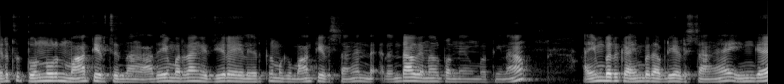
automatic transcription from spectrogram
எடுத்து தொண்ணூறுன்னு மாற்றி அடிச்சிருந்தாங்க. அதே மாதிரி தான் இங்கே ஜீரோ ஏழு எடுத்து நமக்கு மாற்றி அடிச்சிட்டாங்க. ரெண்டாவது என்ன பண்ணாங்க பார்த்தீங்கன்னா ஐம்பதுக்கு ஐம்பது அப்படியே அடிச்சிட்டாங்க. இங்கே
